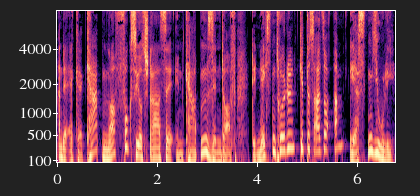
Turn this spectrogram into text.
an der Ecke Kerpener Fuchsiusstraße in Kerpen-Sindorf. Den nächsten Trödel gibt es also am 1. Juli. Juli.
